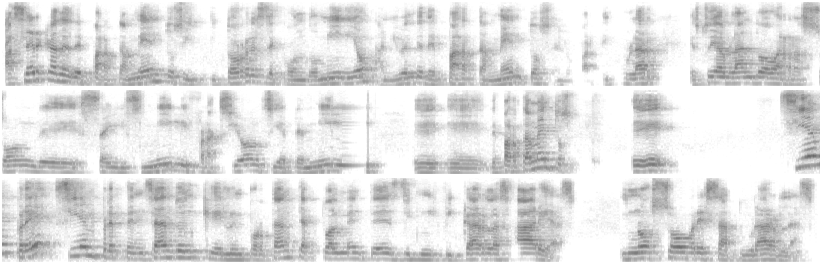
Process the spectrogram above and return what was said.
acerca de departamentos y, y torres de condominio, a nivel de departamentos en lo particular, Estoy hablando a razón de 6 mil y fracción, 7 mil eh, eh, departamentos. Eh, siempre, siempre pensando en que lo importante actualmente es dignificar las áreas y no sobresaturarlas.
